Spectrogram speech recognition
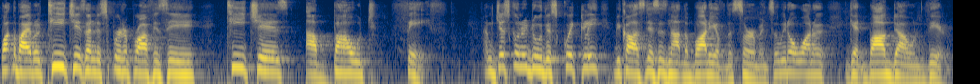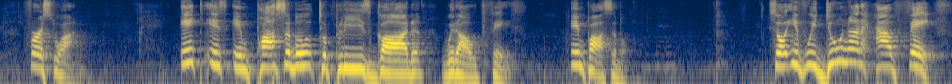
what the Bible teaches and the spirit of prophecy teaches about faith. I'm just going to do this quickly because this is not the body of the sermon, so we don't want to get bogged down there. First one it is impossible to please God without faith. Impossible. So if we do not have faith,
